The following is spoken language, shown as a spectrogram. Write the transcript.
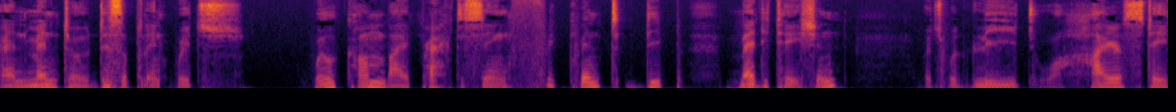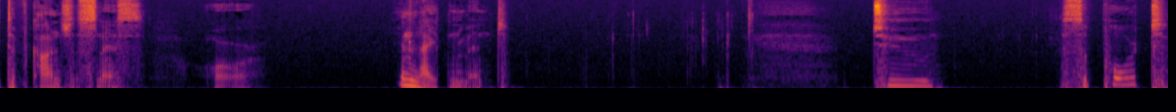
and mental discipline, which will come by practicing frequent deep meditation, which would lead to a higher state of consciousness or enlightenment. To support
